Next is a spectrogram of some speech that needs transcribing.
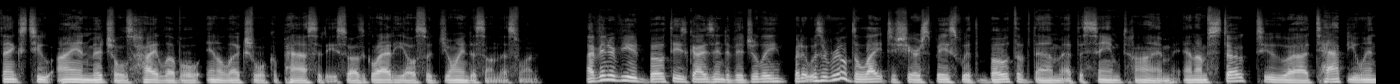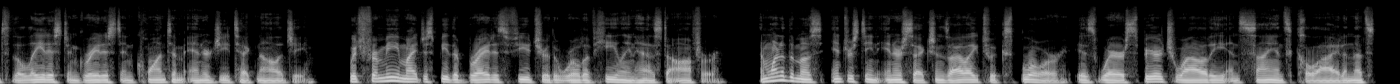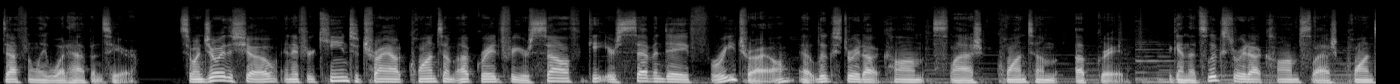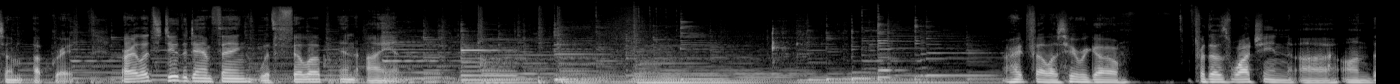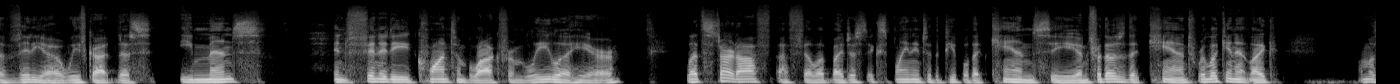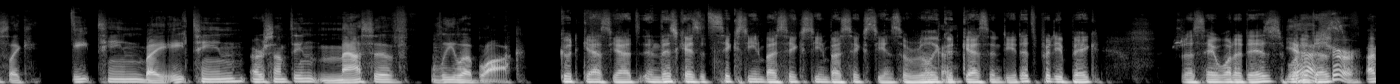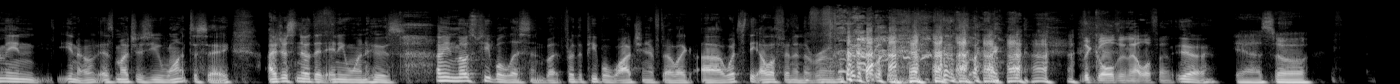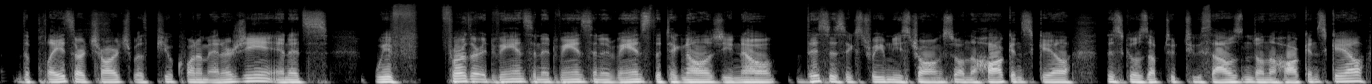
thanks to Ian Mitchell's high level intellectual capacity. So I was glad he also joined us on this one. I've interviewed both these guys individually, but it was a real delight to share space with both of them at the same time. And I'm stoked to uh, tap you into the latest and greatest in quantum energy technology, which for me might just be the brightest future the world of healing has to offer. And one of the most interesting intersections I like to explore is where spirituality and science collide, and that's definitely what happens here. So enjoy the show, and if you're keen to try out Quantum Upgrade for yourself, get your seven-day free trial at lukestorey.com slash quantum upgrade. Again, that's lukestorey.com slash quantum upgrade. All right, let's do the damn thing with Philipp and Ian. All right, fellas, here we go. For those watching uh, on the video, we've got this immense infinity quantum block from Leela here. Let's start off, uh, Philipp, by just explaining to the people that can see. And for those that can't, we're looking at like almost like 18 by 18 or something, massive Leela block. Good guess. Yeah. In this case, it's 16 by 16 by 16. So, really okay. good guess indeed. It's pretty big. Should I say what it is? What yeah, it sure. I mean, you know, as much as you want to say. I just know that anyone who's, I mean, most people listen, but for the people watching, if they're like, uh, what's the elephant in the room? the golden elephant. Yeah. Yeah. So the plates are charged with pure quantum energy, and it's, we've further advanced and advanced and advanced the technology. Now, this is extremely strong. So on the Hawkins scale, this goes up to 2000 on the Hawkins scale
